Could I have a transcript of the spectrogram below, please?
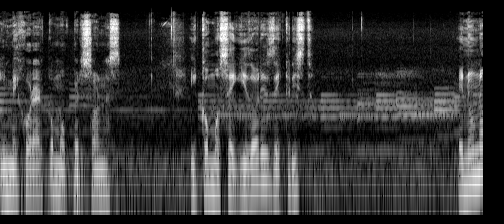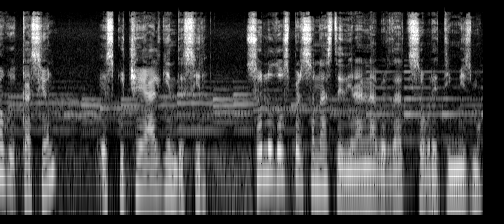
y mejorar como personas y como seguidores de Cristo. En una ocasión escuché a alguien decir, solo dos personas te dirán la verdad sobre ti mismo,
